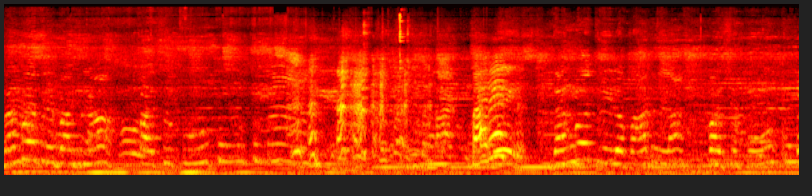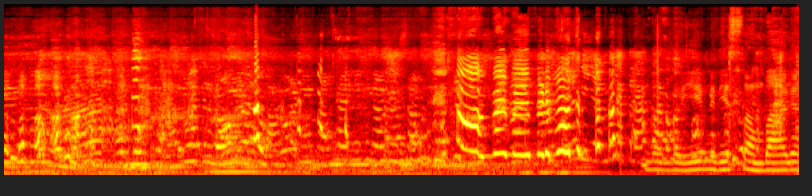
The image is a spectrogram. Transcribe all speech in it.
గంగోత్రి పసుపు కుంకుమ. గంగోత్రిలో పాటల్లో పసుపు ఏమి తీస్తాం బాగా.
